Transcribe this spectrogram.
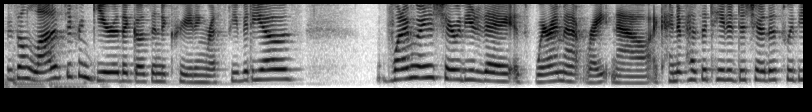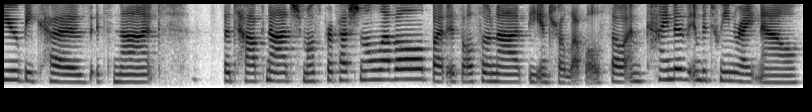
There's a lot of different gear that goes into creating recipe videos. What I'm going to share with you today is where I'm at right now. I kind of hesitated to share this with you because it's not the top notch, most professional level, but it's also not the intro level. So I'm kind of in between right now.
